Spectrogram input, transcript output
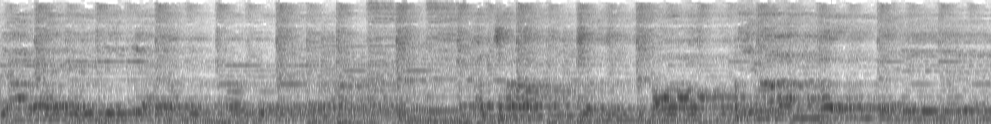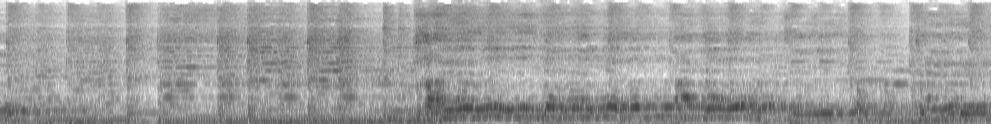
야래미냐는 거야 참준 법이었는데 가을 되면 낙엽 지고 대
